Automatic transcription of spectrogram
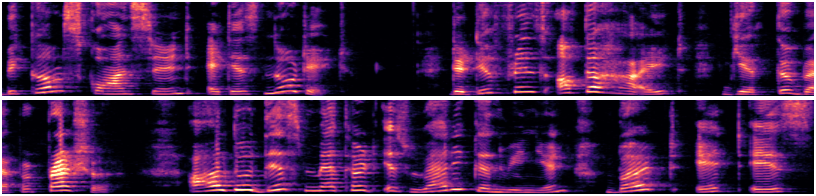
becomes constant it is noted. The difference of the height gives the vapor pressure. Although this method is very convenient but it is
